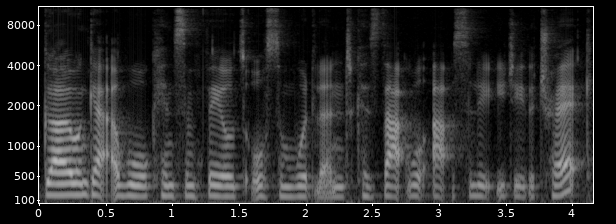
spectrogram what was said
go and get a walk in some fields or some woodland because that will absolutely do the trick.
